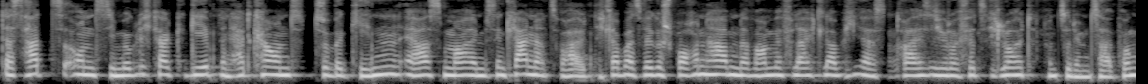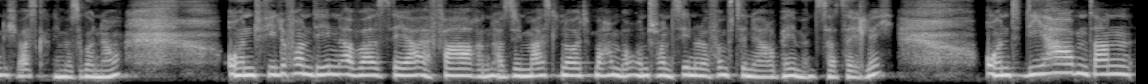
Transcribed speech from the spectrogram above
das hat uns die Möglichkeit gegeben, den Headcount zu Beginn erstmal ein bisschen kleiner zu halten. Ich glaube, als wir gesprochen haben, da waren wir vielleicht, glaube ich, erst 30 oder 40 Leute zu dem Zeitpunkt. Ich weiß gar nicht mehr so genau. Und viele von denen aber sehr erfahren. Also die meisten Leute machen bei uns schon 10 oder 15 Jahre Payments tatsächlich. Und die haben dann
